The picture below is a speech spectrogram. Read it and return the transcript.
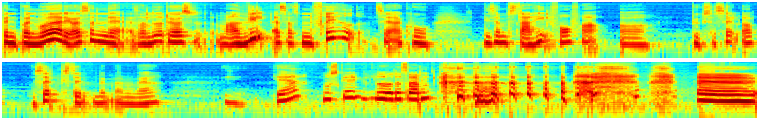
men på en måde er det også sådan, altså lyder det også meget vildt, altså sådan en frihed til at kunne ligesom starte helt forfra og bygge sig selv op og selv bestemme, hvem man vil være. Ja, måske lyder det sådan. øh,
